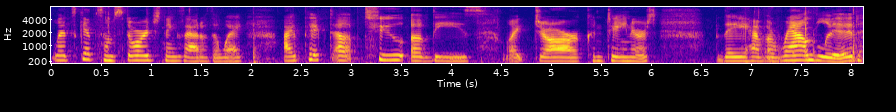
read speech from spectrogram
let's get some storage things out of the way. I picked up two of these like jar containers. They have a round lid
